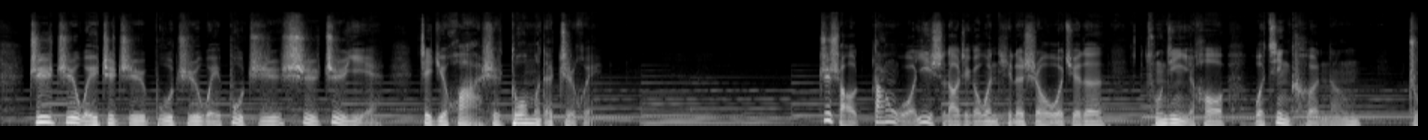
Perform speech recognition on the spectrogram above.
“知之为知之，不知为不知，是智也”，这句话是多么的智慧。至少当我意识到这个问题的时候，我觉得从今以后，我尽可能主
